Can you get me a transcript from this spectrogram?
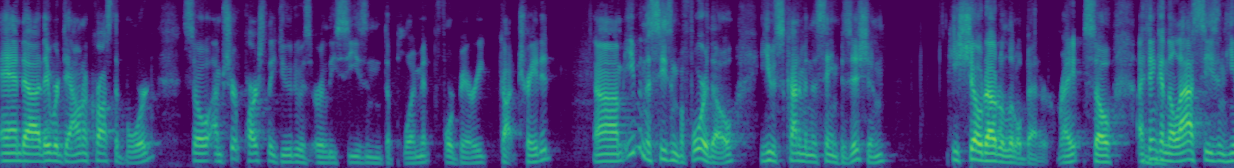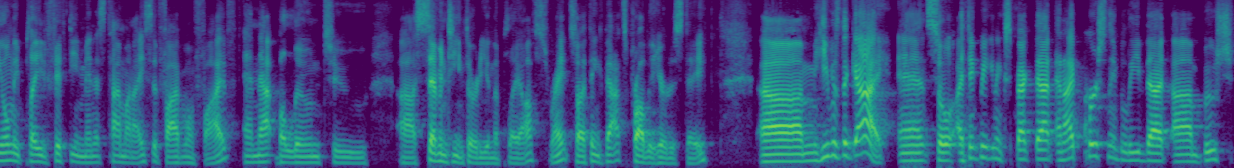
and uh, they were down across the board. So, I'm sure partially due to his early season deployment before Barry got traded. Um, even the season before, though, he was kind of in the same position he showed out a little better, right? So I think mm-hmm. in the last season, he only played 15 minutes time on ice at five on five, and that ballooned to uh, 1730 in the playoffs, right? So I think that's probably here to stay. Um, he was the guy. And so I think we can expect that. And I personally believe that um, Bush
